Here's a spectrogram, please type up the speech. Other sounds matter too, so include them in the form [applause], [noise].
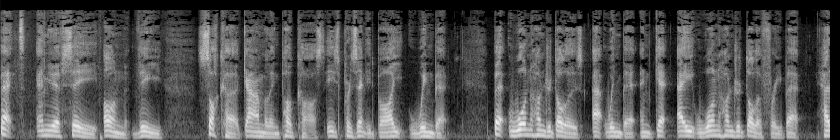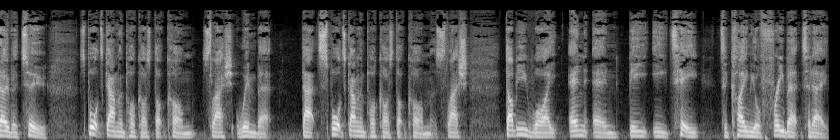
Bet MUFC on the Soccer Gambling Podcast is presented by WynnBET. Bet $100 at WynnBET and get a $100 free bet. Head over to sportsgamblingpodcast.com slash wynnbet. That's sportsgamblingpodcast.com slash W-Y-N-N-B-E-T to claim your free bet today.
